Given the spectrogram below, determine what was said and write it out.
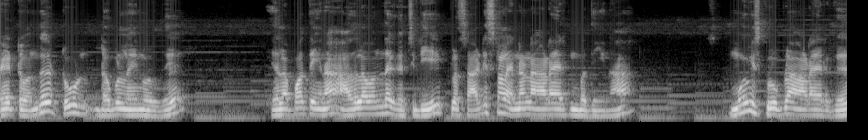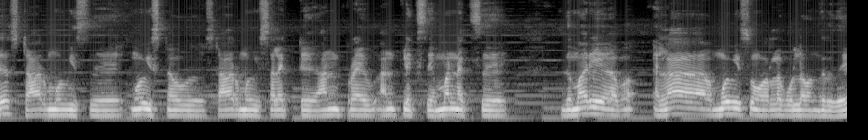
ரேட்டு வந்து டூ டபுள் நைன் வருது. இதில் பார்த்தீங்கன்னா அதில் வந்து ஹெச்டி ப்ளஸ் அடிஷ்னல் என்னென்ன ஆட் ஆயிருக்குன்னு பார்த்தீங்கன்னா மூவிஸ் குரூப்லாம் ஆட் ஆயிருக்கு. Star movies movies now star movies select and prive and flix MNX இது மாதிரி எல்லா மூவிஸும் ஓரளவுக்கு உள்ளே வந்துடுது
